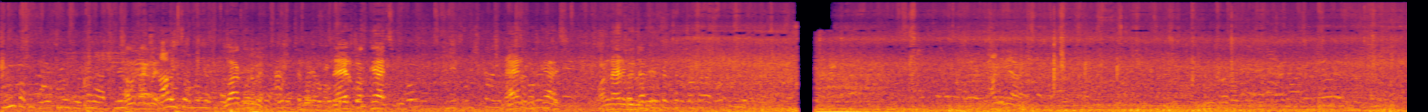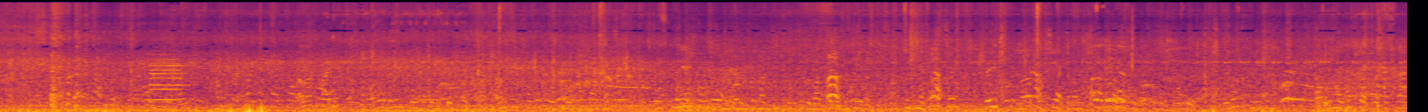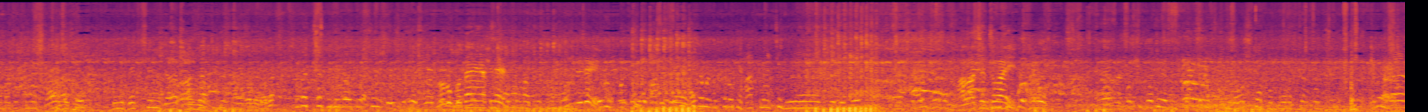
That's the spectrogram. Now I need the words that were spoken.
তিনি তাকে বলেছিল যে এখানে আসলে ভালো চামড়া করবেন। ন্যায়ের পক্ষে আছে। ন্যায়ের পক্ষে আছে। অন্যায়ের বিরুদ্ধে। সেই ছবি ধরা পড়ছে একেবারে সামনে। এবং তিনি কিন্তু দেখছেন যারা শুভেচ্ছা বিনিময় করছেন সেই ছবি কোথায় এবং দেখতে পাচ্ছি হাত ভালো আছেন সবাই? এখানে, উপস্থিত আছেন এবং নমস্কার নমস্কার করছেন। এবং যারা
